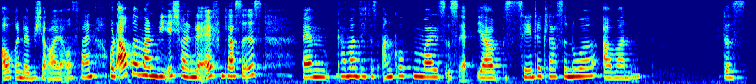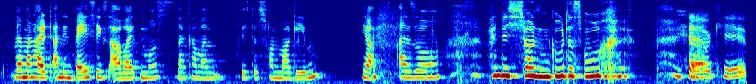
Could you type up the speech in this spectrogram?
auch in der Bücherei ausleihen. Und auch wenn man wie ich schon in der 11. Klasse ist, ähm, kann man sich das angucken, weil es ist ja bis 10. Klasse nur, aber das, wenn man halt an den Basics arbeiten muss, dann kann man sich das schon mal geben. Ja, also finde ich schon ein gutes Buch. Ja, okay.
